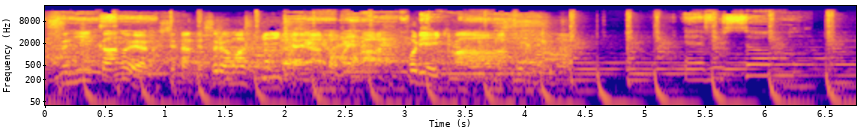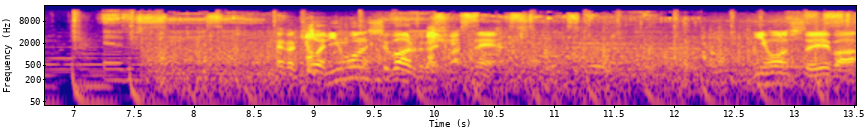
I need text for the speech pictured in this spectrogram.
スニーカーの予約してたんでそれをまず見に行きたいなと思います。堀へ行きます。なんか今日は日本酒ワールドがいますね。日本酒といえば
